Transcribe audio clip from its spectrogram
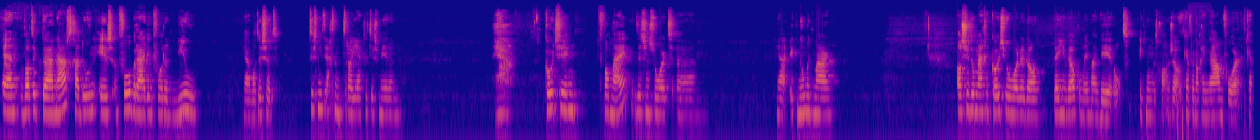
En wat ik daarnaast ga doen is een voorbereiding voor een nieuw, ja wat is het? Het is niet echt een traject, het is meer een ja, coaching van mij. Het is een soort, uh, ja, ik noem het maar als je door mij gecoacht wil worden, dan ben je welkom in mijn wereld. Ik noem het gewoon zo. Ik heb er nog geen naam voor. Ik heb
